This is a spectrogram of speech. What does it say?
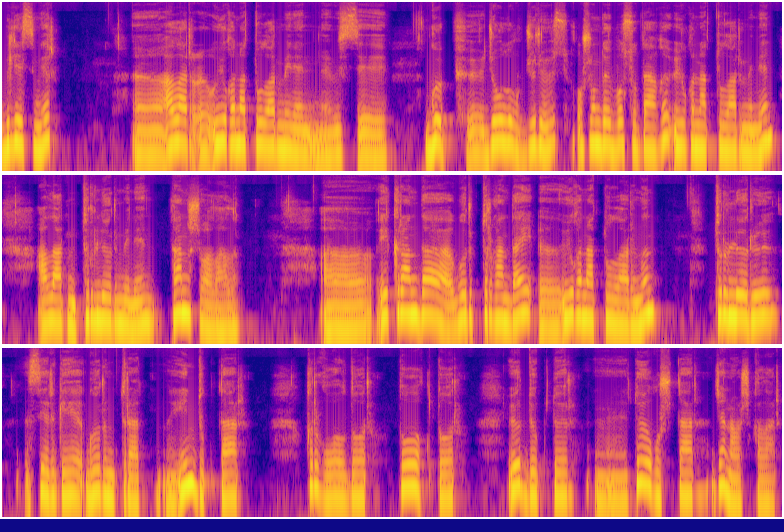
билесиңер. Э, алар үй канаттуулар менен биз э, көп жолугуп жүрөбүз. Ошондой болсо дагы үй канаттуулар менен алардын түрлөрү менен таанышып алалы. Экранда көрүп тургандай үй канаттууларынын түрлөрү силерге көрүнүп турат. Индуктар кыргоолдор тооктор өрдөктөр э, төө жана башкалар.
